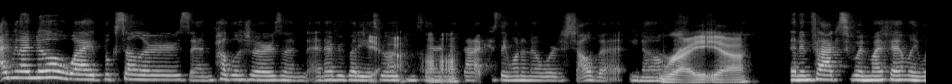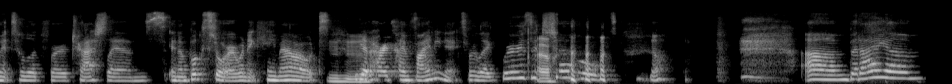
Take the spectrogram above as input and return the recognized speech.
I, mean, I know why booksellers and publishers and and everybody is yeah, really concerned uh-huh. with that because they want to know where to shelve it. You know, right? Yeah. And in fact, when my family went to look for Trashlands in a bookstore when it came out, mm-hmm. we had a hard time finding it. So we're like, where is it oh. no. Um, but I um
